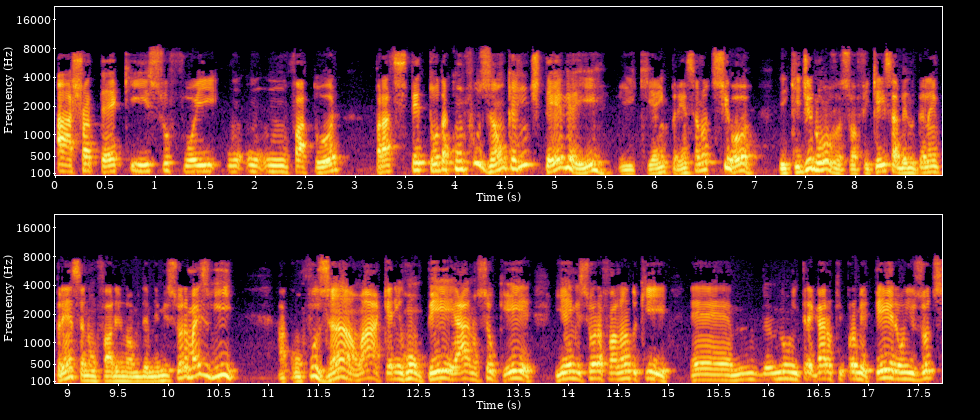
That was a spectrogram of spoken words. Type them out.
Acho até que isso foi um, um, um fator para ter toda a confusão que a gente teve aí e que a imprensa noticiou. E que, de novo, eu só fiquei sabendo pela imprensa, não falo em nome da minha emissora, mas vi a confusão, ah, querem romper, ah, não sei o quê, e a emissora falando que é, não entregaram o que prometeram, e os outros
